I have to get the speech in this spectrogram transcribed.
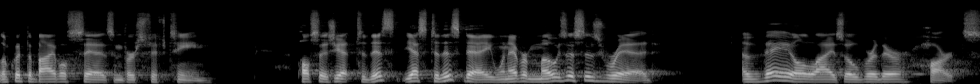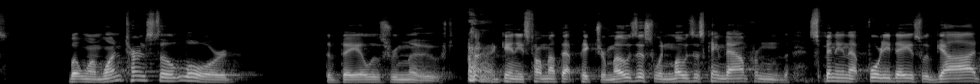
Look what the Bible says in verse 15. Paul says, Yet to this, yes, to this day, whenever Moses is read, a veil lies over their hearts. But when one turns to the Lord, the veil is removed. Again, he's talking about that picture. Moses, when Moses came down from spending that 40 days with God,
